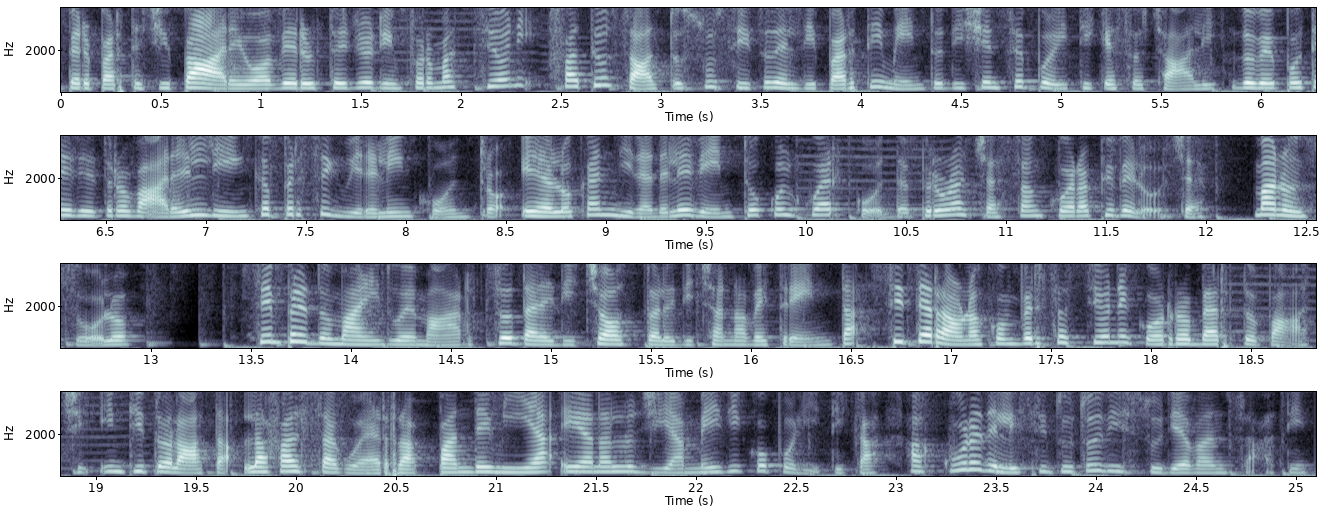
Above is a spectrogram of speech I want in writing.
Per partecipare o avere ulteriori informazioni fate un salto sul sito del Dipartimento di Scienze Politiche e Sociali, dove potete trovare il link per seguire l'incontro e la locandina dell'evento col QR code per un accesso ancora più veloce. Ma non solo. Sempre domani 2 marzo, dalle 18 alle 19.30, si terrà una conversazione con Roberto Paci intitolata La falsa guerra, pandemia e analogia medico-politica, a cura dell'Istituto di Studi Avanzati.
